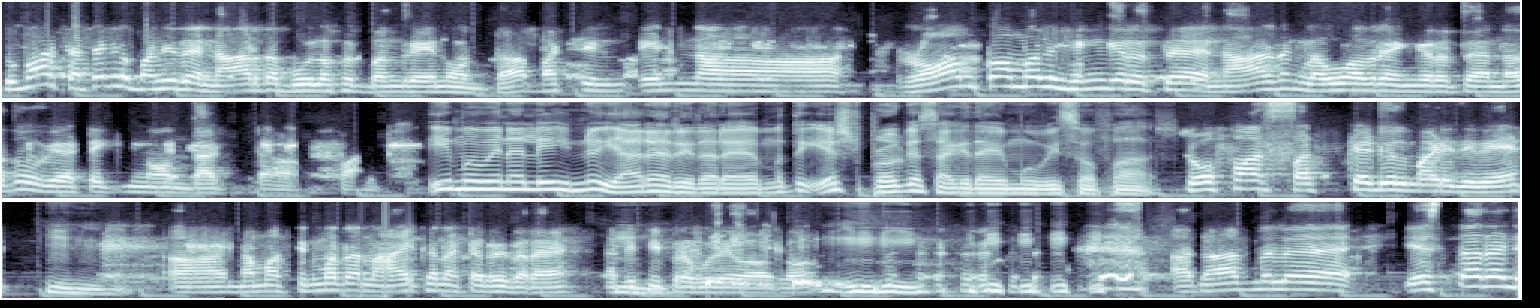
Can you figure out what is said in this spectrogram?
ಸುಮಾರು ಕತೆಗಳು ಬಂದಿದೆ ನಾರ್ದ ಭೂಲೋಕಕ್ಕೆ ಬಂದ್ರೆ ಏನು ಅಂತ. But in in rom com ಅಲ್ಲಿ ಹೆಂಗಿರುತ್ತೆ ನಾರ್ದಂಗ್ ಲವ್ ಆದ್ರೆ ಹೆಂಗಿರುತ್ತೆ ಅನ್ನೋದು we are taking on that part ಈ ಮೂವಿನಲ್ಲಿ ಇನ್ನು ಯಾರ್ಯಾರು ಇದಾರೆ ಮತ್ತೆ ಎಷ್ಟು ಪ್ರೋಗ್ರೆಸ್ ಆಗಿದೆ ಈ movie so far so far first schedule ಮಾಡಿದೀವಿ. ನಮ್ಮ ಸಿನಿಮಾದ ನಾಯಕ ನಟರಿದ್ದಾರೆ. ಅದಿತಿ ಪ್ರಭುದೇವ ಹ್ಮ್ ಅದಾದ್ಮೇಲೆ ಎಸ್ ನಾರಾಯಣ್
